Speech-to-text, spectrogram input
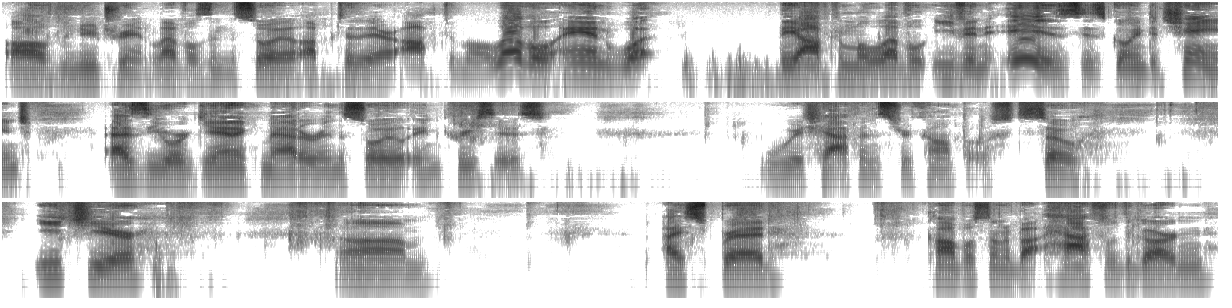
all the nutrient levels in the soil up to their optimal level. And what the optimal level even is, is going to change as the organic matter in the soil increases, which happens through compost. So each year, um, I spread compost on about half of the garden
